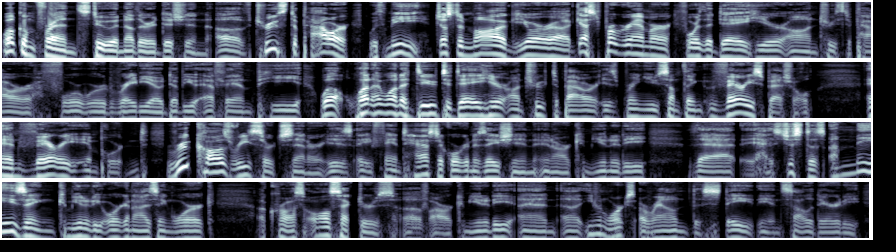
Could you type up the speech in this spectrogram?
Welcome, friends, to another edition of Truth to Power with me, Justin Mogg, your uh, guest programmer for the day here on Truth to Power Forward Radio WFMP. Well, what I want to do today here on Truth to Power is bring you something very special and very important. Root Cause Research Center is a fantastic organization in our community that has just does amazing community organizing work across all sectors of our community and uh, even works around the state in solidarity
